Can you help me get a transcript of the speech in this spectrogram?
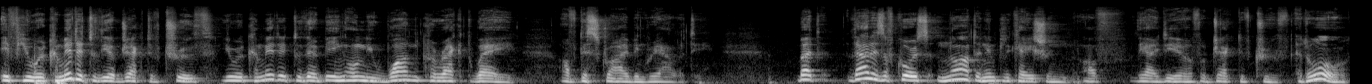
if you were committed to the objective truth, you were committed to there being only one correct way of describing reality. But that is, of course, not an implication of the idea of objective truth at all.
